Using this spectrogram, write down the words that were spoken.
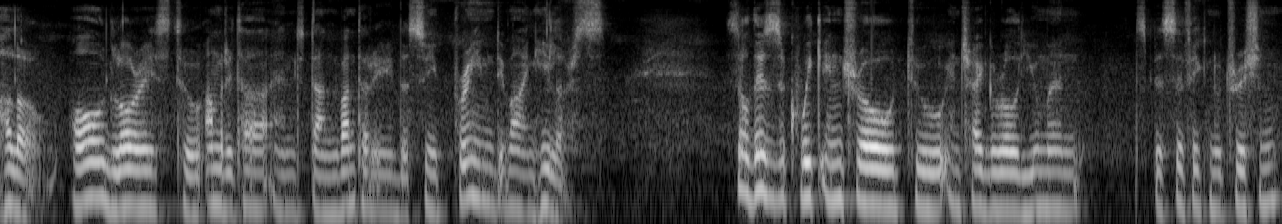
hello. All glories to Amrita and Dhanvantari, the supreme divine healers. So this is a quick intro to integral human specific nutrition.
